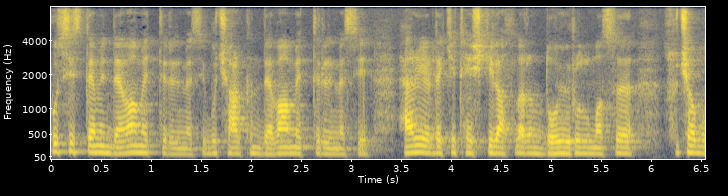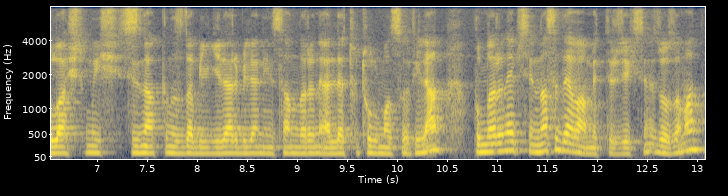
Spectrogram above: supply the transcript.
Bu sistemin devam ettirilmesi, bu çarkın devam ettirilmesi, her yerdeki teşkilatların doyurulması, suça bulaşmış, sizin hakkınızda bilgiler bilen insanların elde tutulması filan bunların hepsini nasıl devam ettireceksiniz o zaman?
